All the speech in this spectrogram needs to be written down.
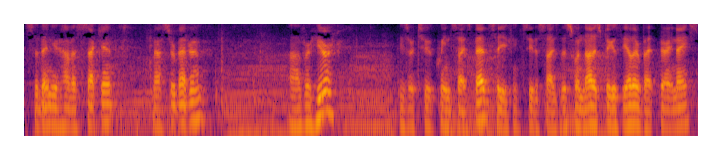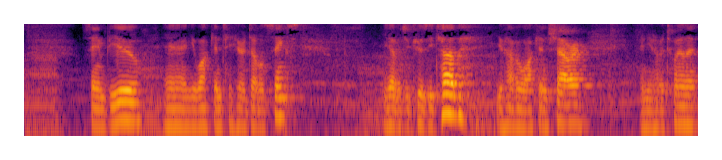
So then you have a second master bedroom over here. These are two queen size beds, so you can see the size of this one. Not as big as the other, but very nice. Same view, and you walk into here, double sinks. You have a jacuzzi tub, you have a walk-in shower, and you have a toilet,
